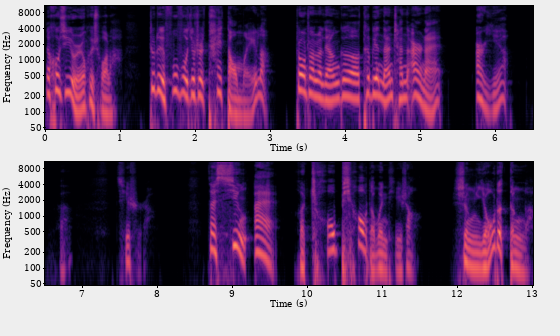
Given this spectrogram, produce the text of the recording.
那或许有人会说了，这对夫妇就是太倒霉了，撞上了两个特别难缠的二奶、二爷！其实啊，在性爱和钞票的问题上，省油的灯啊，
